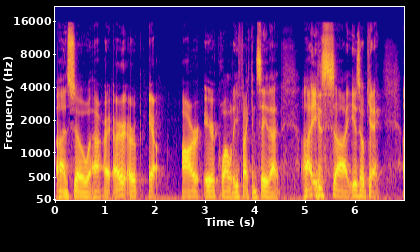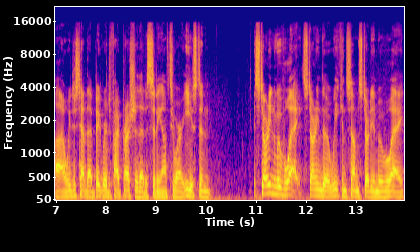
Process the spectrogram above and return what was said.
Uh, so our, our, our, our air quality, if I can say that, uh, is uh, is okay. Uh, we just have that big ridge of high pressure that is sitting off to our east and starting to move away. Starting to weaken some, starting to move away,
